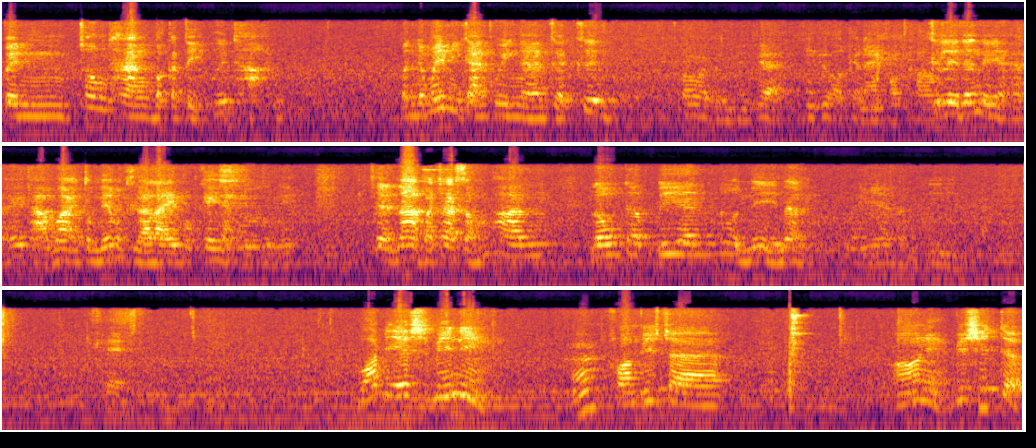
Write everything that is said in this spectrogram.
เป็นช่องทางปกติพื้นฐาน มันจะไม่มีการคุยงานเกิดขึ้นเพราะว่าเป็นเพียงแค่นี่คือออกแกไนของเขาคือเลยตั้งนี้ฮะให้ถามว่าไอ้ตรงเนี้ยมันคืออะไรผมแค่อยากรู้ตรงนี้เช่นหน้าประชาสัมพันธ์ลงทะเบียนนู่นนี่นั่นอะไรเงี้ยครับอืมโอเค What is meaning Huh? from this uh, oh เนี่ย visitor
